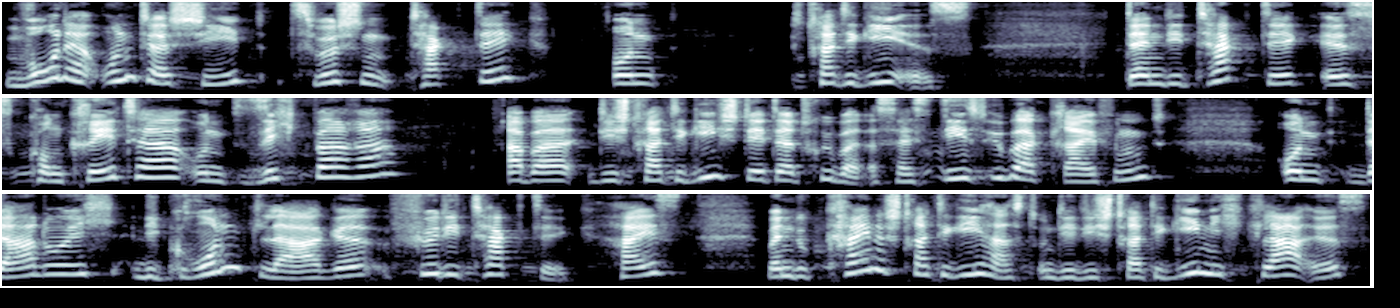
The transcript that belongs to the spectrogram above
wo der Unterschied zwischen Taktik und Strategie ist. Denn die Taktik ist konkreter und sichtbarer, aber die Strategie steht da drüber. Das heißt, die ist übergreifend und dadurch die Grundlage für die Taktik. Heißt, wenn du keine Strategie hast und dir die Strategie nicht klar ist,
